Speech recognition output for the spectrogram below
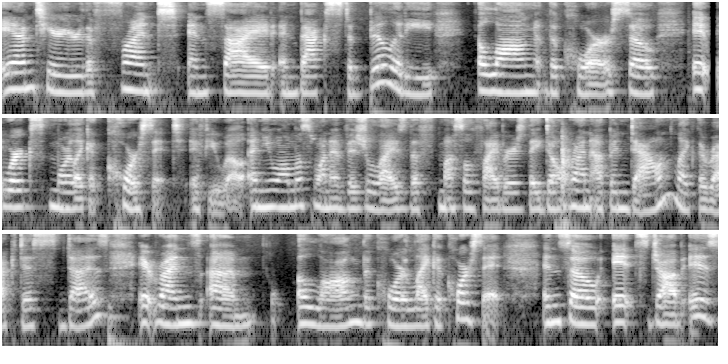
anterior the front and side and back stability along the core. So it works more like a corset, if you will. And you almost want to visualize the f- muscle fibers. They don't run up and down like the rectus does, it runs um, along the core like a corset. And so its job is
